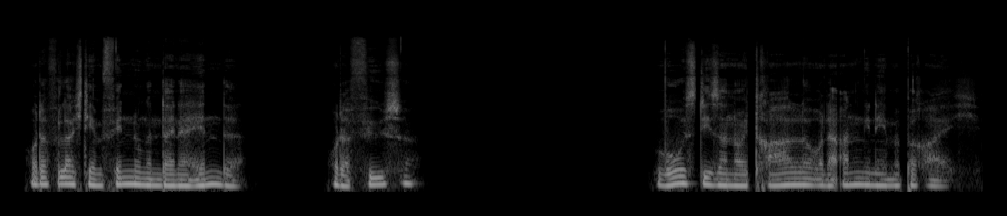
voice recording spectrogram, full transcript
Oder vielleicht die Empfindungen deiner Hände oder Füße Wo ist dieser neutrale oder angenehme Bereich?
